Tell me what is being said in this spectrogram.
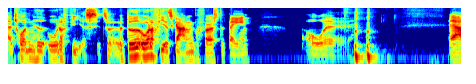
Jeg tror, den hed 88. Jeg, tror, jeg døde 88 gange på første bane. Og øh, ja,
